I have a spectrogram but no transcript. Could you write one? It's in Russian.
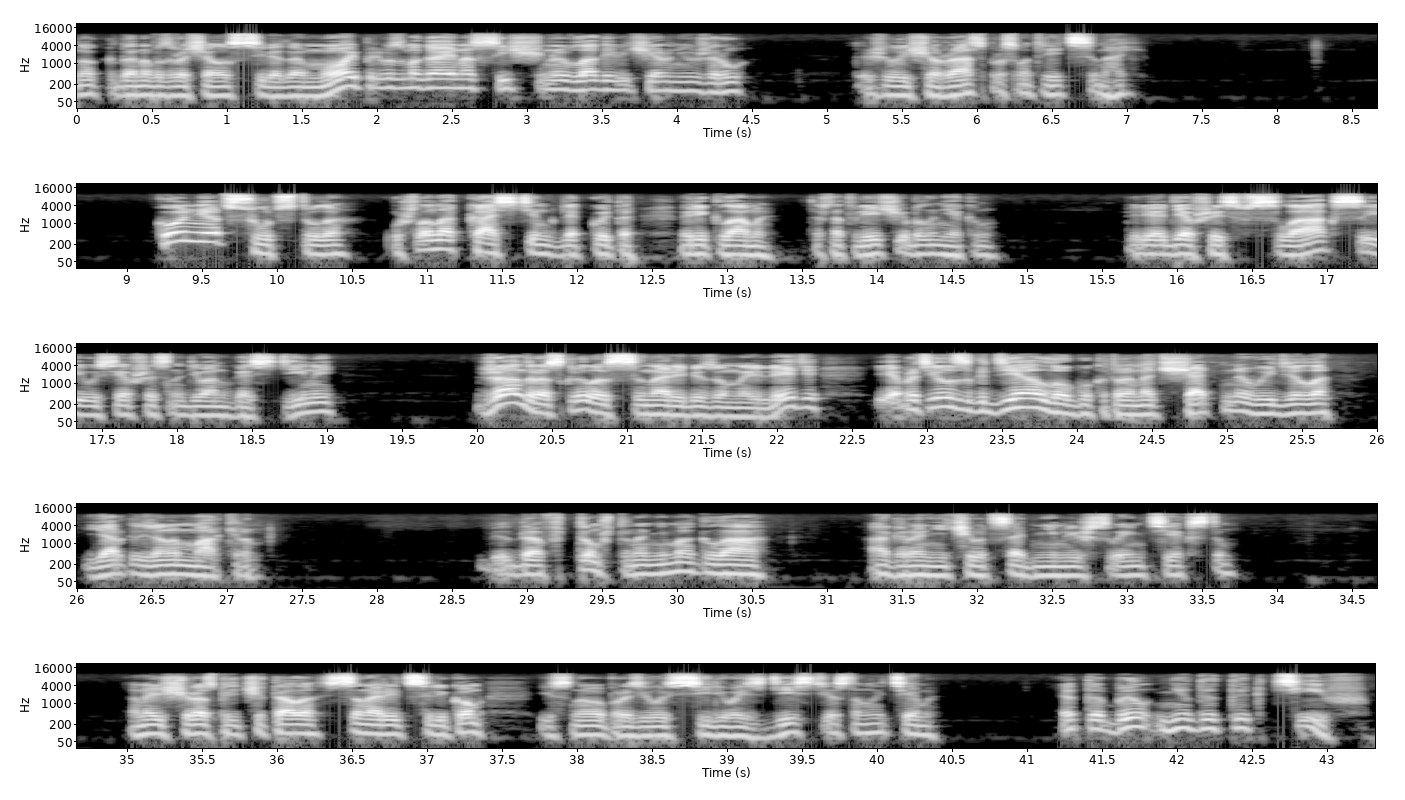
Но когда она возвращалась к себе домой, превозмогая насыщенную влагой вечернюю жару, решила еще раз просмотреть сценарий. Конни отсутствовала, ушла на кастинг для какой-то рекламы, так что отвлечь ее было некому. Переодевшись в слаксы и усевшись на диван в гостиной, Джан раскрыла сценарий «Безумной леди» и обратилась к диалогу, который она тщательно выделила ярко-зеленым маркером. Беда в том, что она не могла ограничиваться одним лишь своим текстом. Она еще раз перечитала сценарий целиком и снова поразилась силе воздействия основной темы. Это был не детектив.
